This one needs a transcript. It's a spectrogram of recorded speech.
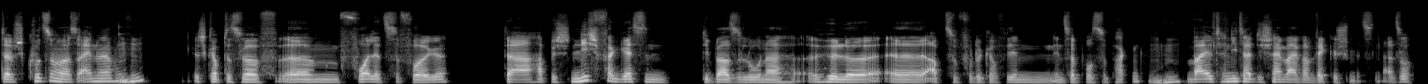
Darf ich kurz noch was einwerfen? Mhm. Ich glaube, das war ähm, vorletzte Folge. Da habe ich nicht vergessen, die Barcelona-Hülle äh, abzufotografieren, in Insta-Post zu packen, Mhm. weil Tanita hat die scheinbar einfach weggeschmissen. Also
